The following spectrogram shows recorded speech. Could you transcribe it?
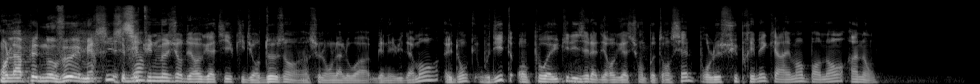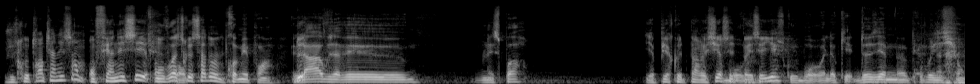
on l'a appelé de nos voeux et merci, c'est bien. C'est une mesure dérogative qui dure deux ans, hein, selon la loi, bien évidemment. Et donc, vous dites, on pourrait utiliser la dérogation potentielle pour le supprimer carrément pendant un an. Jusqu'au 31 décembre, on fait un essai, on voit Bon, ce que ça donne. Premier point. De- Là, vous avez euh, un espoir Il y a pire que de pas réussir, c'est de Bon, pas essayer. parce que- bon, voilà, ok. Deuxième euh, proposition.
